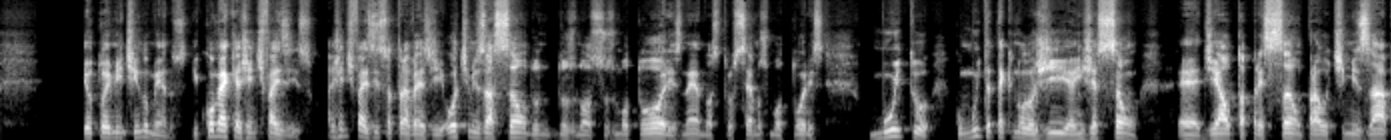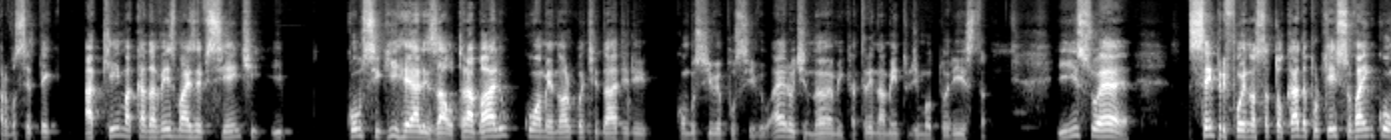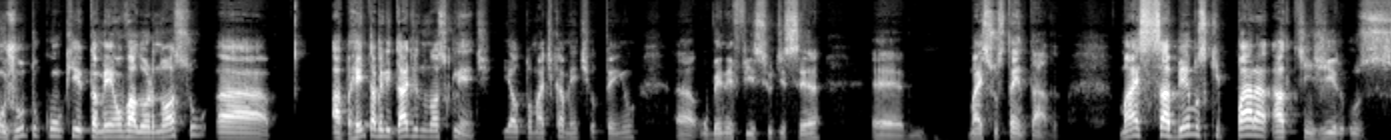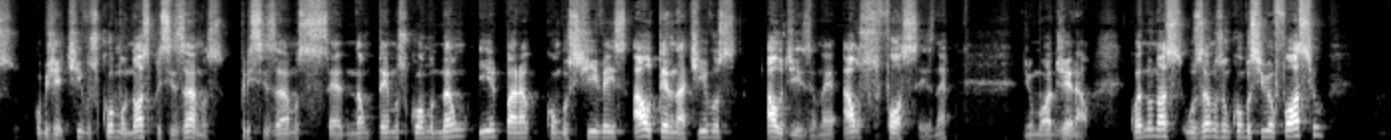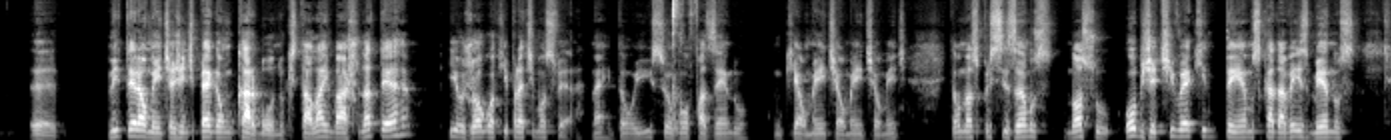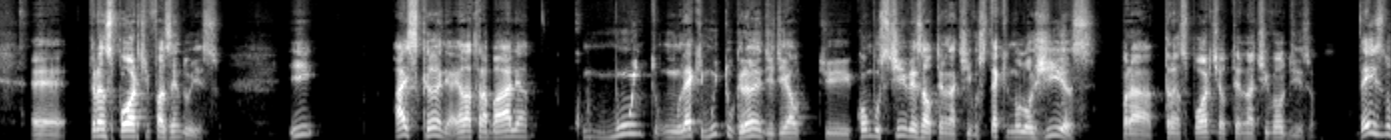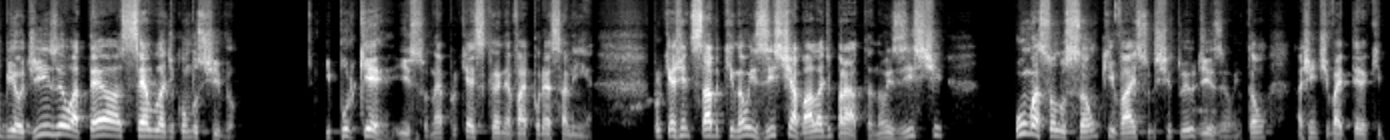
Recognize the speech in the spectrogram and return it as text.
eu estou emitindo menos. E como é que a gente faz isso? A gente faz isso através de otimização do, dos nossos motores, né? Nós trouxemos motores muito com muita tecnologia, injeção é, de alta pressão para otimizar, para você ter a queima cada vez mais eficiente e conseguir realizar o trabalho com a menor quantidade de combustível possível. Aerodinâmica, treinamento de motorista. E isso é sempre foi nossa tocada, porque isso vai em conjunto com o que também é um valor nosso, a, a rentabilidade do nosso cliente. E automaticamente eu tenho uh, o benefício de ser é, mais sustentável. Mas sabemos que para atingir os objetivos como nós precisamos, precisamos, é, não temos como não ir para combustíveis alternativos ao diesel, né? aos fósseis, né? de um modo geral. Quando nós usamos um combustível fóssil, é, literalmente a gente pega um carbono que está lá embaixo da Terra e eu jogo aqui para a atmosfera. Né? Então, isso eu vou fazendo com que aumente, aumente, aumente. Então, nós precisamos, nosso objetivo é que tenhamos cada vez menos é, transporte fazendo isso. E a Scania, ela trabalha com muito um leque muito grande de, de combustíveis alternativos, tecnologias para transporte alternativo ao diesel, desde o biodiesel até a célula de combustível. E por que isso, né? Por que a Scania vai por essa linha? Porque a gente sabe que não existe a bala de prata, não existe uma solução que vai substituir o diesel. Então, a gente vai ter que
